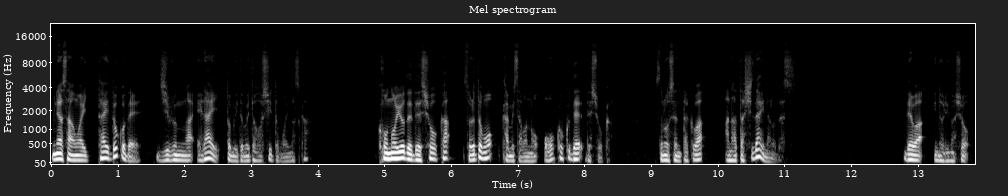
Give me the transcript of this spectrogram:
皆さんは一体どこで自分が偉いと認めてほしいと思いますか？この世ででしょうか？それとも神様の王国ででしょうか？その選択はあなた次第なのです。では祈りましょう。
